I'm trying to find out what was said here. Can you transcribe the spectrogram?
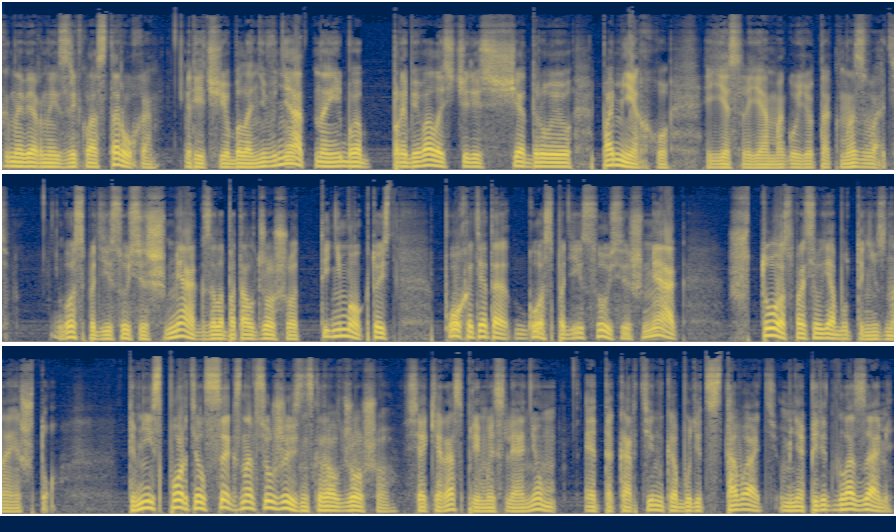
— наверное, изрекла старуха. Речь ее была невнятна, ибо пробивалась через щедрую помеху, если я могу ее так назвать. «Господи Иисусе, шмяк!» — залопотал Джошуа. «Ты не мог, то есть похоть это... Господи Иисусе, шмяк!» «Что?» — спросил я, будто не зная что. «Ты мне испортил секс на всю жизнь», — сказал Джошуа. Всякий раз при мысли о нем эта картинка будет вставать у меня перед глазами.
